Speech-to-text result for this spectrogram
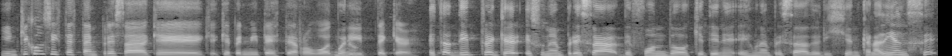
¿Y en qué consiste esta empresa que, permite este robot Deep Tracker? Esta Deep Tracker es una empresa de fondo que tiene, es una empresa de origen canadiense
